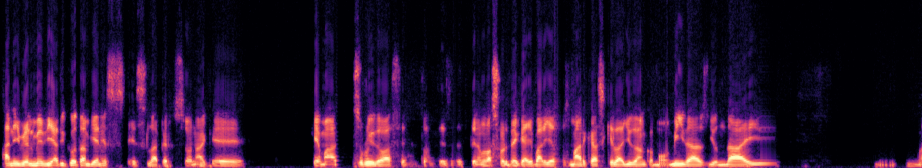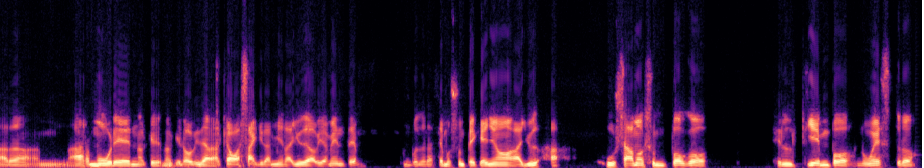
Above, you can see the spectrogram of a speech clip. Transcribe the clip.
A nivel mediático también es, es la persona que, que, más ruido hace. Entonces tenemos la suerte que hay varias marcas que le ayudan, como Midas, Hyundai, Armure, no, no quiero olvidar, Kawasaki también la ayuda, obviamente. Entonces hacemos un pequeño ayuda, usamos un poco el tiempo nuestro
